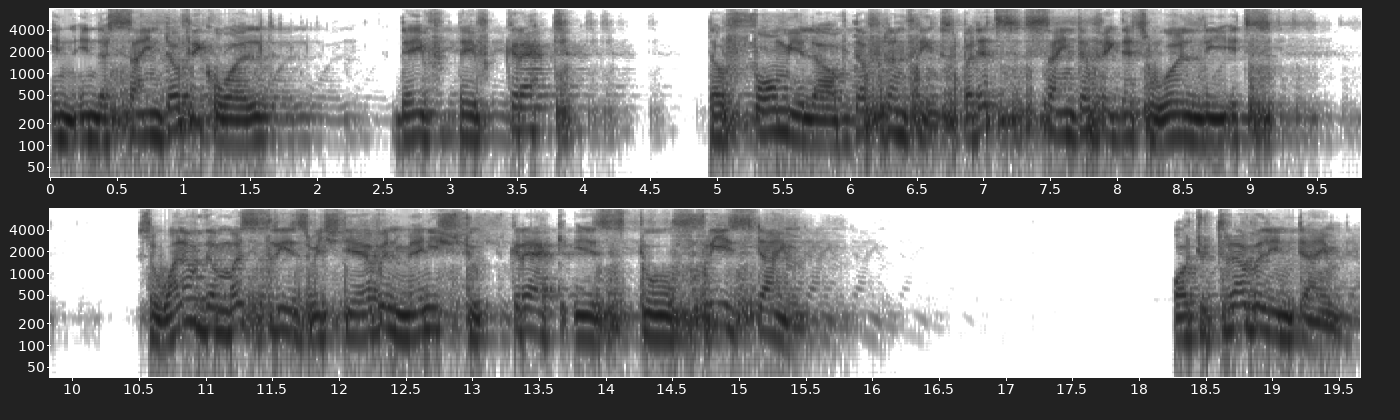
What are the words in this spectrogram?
In, in the scientific world, they've they've cracked the formula of different things but it's scientific that's worldly it's so one of the mysteries which they haven't managed to crack is to freeze time or to travel in time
